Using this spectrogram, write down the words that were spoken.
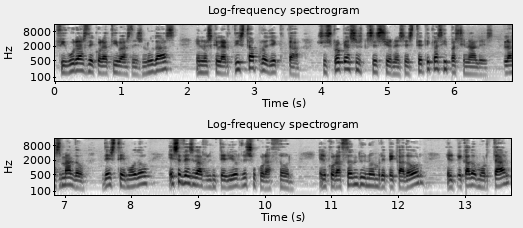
figuras decorativas desnudas en los que el artista proyecta sus propias obsesiones estéticas y pasionales, plasmando de este modo ese desgarro interior de su corazón, el corazón de un hombre pecador, el pecado mortal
